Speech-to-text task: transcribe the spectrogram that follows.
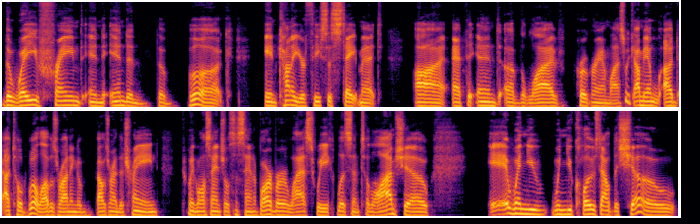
the way you framed and ended the book in kind of your thesis statement uh, at the end of the live program last week. I mean, I, I told Will I was riding a, I was riding the train between Los Angeles and Santa Barbara last week. Listened to the live show. It, eh, when you when you closed out the show,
